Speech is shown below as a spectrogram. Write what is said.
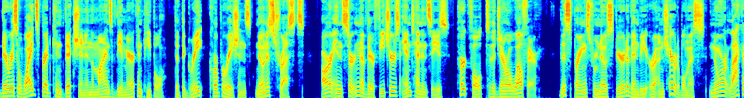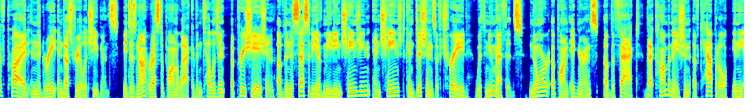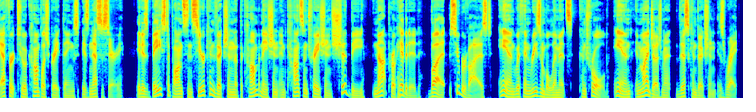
There is a widespread conviction in the minds of the American people that the great corporations, known as trusts, are in certain of their features and tendencies hurtful to the general welfare. This springs from no spirit of envy or uncharitableness, nor lack of pride in the great industrial achievements. It does not rest upon a lack of intelligent appreciation of the necessity of meeting changing and changed conditions of trade with new methods, nor upon ignorance of the fact that combination of capital in the effort to accomplish great things is necessary. It is based upon sincere conviction that the combination and concentration should be not prohibited, but supervised and within reasonable limits controlled. And, in my judgment, this conviction is right.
